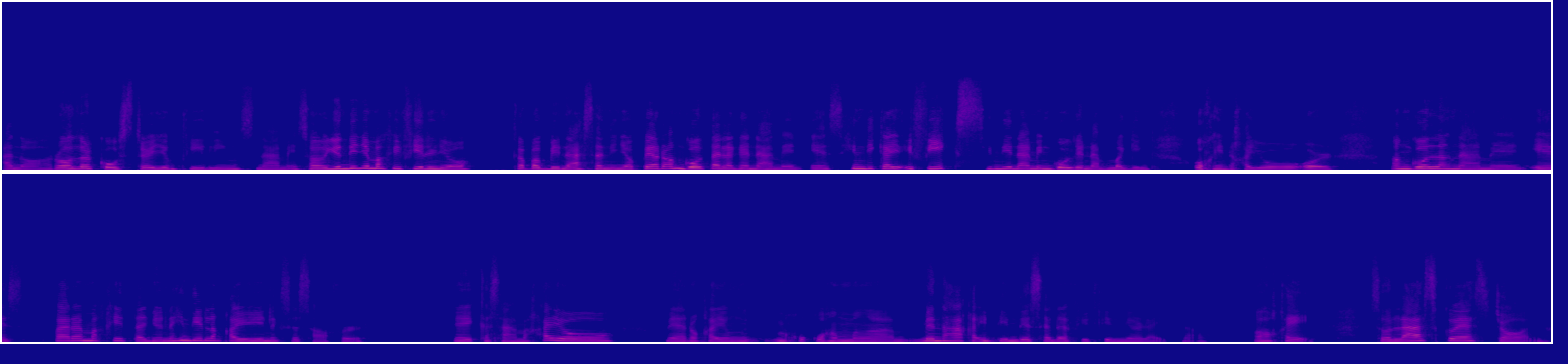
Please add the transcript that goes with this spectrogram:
ano, roller coaster yung feelings namin. So, yun din yung mafe-feel nyo kapag binasa ninyo. Pero ang goal talaga namin is hindi kayo i-fix, hindi namin goal yun na maging okay na kayo or ang goal lang namin is para makita nyo na hindi lang kayo yung nagsasuffer. May kasama kayo, meron kayong makukuhang mga, may nakakaintindi sa nafe-feel nyo right now. Okay. So, last question.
